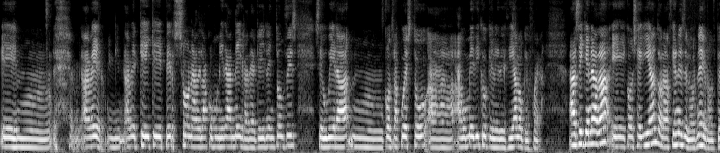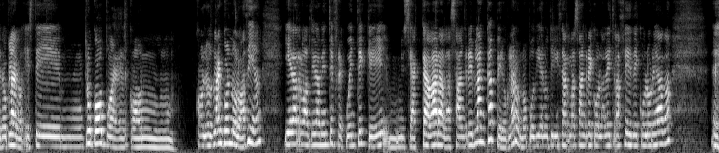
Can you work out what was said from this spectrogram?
Em, a ver, a ver qué, persona de la comunidad negra de aquel entonces se hubiera mm, contrapuesto a, un médico que le decía lo que fuera. Así que nada, eh, conseguían donaciones de los negros. Pero claro, este mm, truco, pues con, con los blancos no lo hacían y era relativamente frecuente que mm, se acabara la sangre blanca, pero claro, no podían utilizar la sangre con la letra C de coloreada eh,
